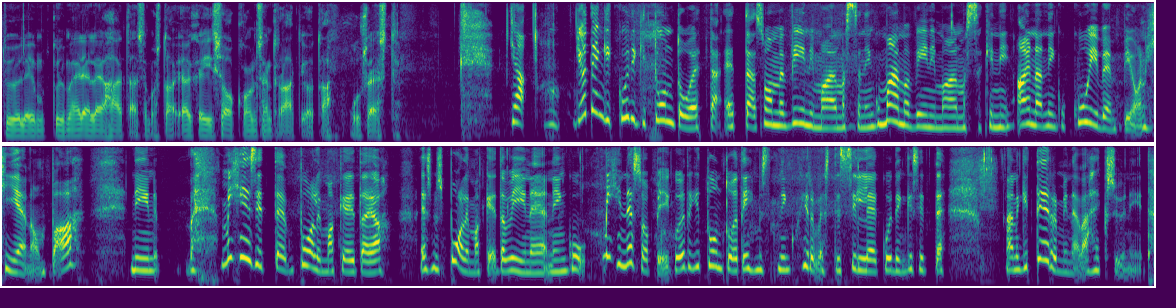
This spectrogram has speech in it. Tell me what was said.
tyyliin, mutta kyllä me edelleen haetaan semmoista aika isoa konsentraatiota useasti. Ja jotenkin kuitenkin tuntuu, että, että Suomen viinimaailmassa, niin kuin maailman viinimaailmassakin, niin aina niin kuin kuivempi on hienompaa. Niin mihin sitten puolimakeita ja esimerkiksi puolimakeita viinejä, niin kuin, mihin ne sopii? Kun jotenkin tuntuu, että ihmiset niin kuin hirveästi silleen kuitenkin sitten ainakin terminä väheksyy niitä.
